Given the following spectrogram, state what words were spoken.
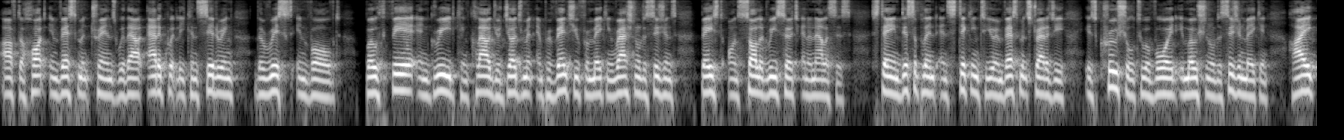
after hot investment trends without adequately considering the risks involved. Both fear and greed can cloud your judgment and prevent you from making rational decisions based on solid research and analysis. Staying disciplined and sticking to your investment strategy is crucial to avoid emotional decision making. High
